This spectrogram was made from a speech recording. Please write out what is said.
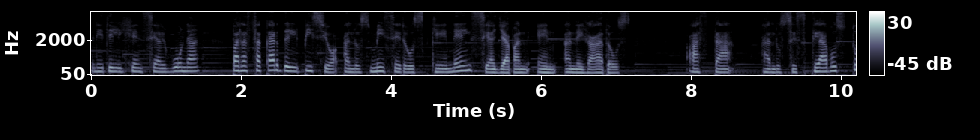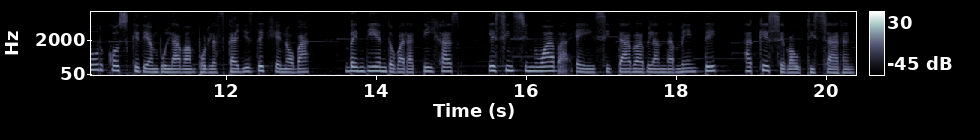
ni diligencia alguna para sacar del vicio a los míseros que en él se hallaban en anegados, hasta a los esclavos turcos que deambulaban por las calles de Génova vendiendo baratijas les insinuaba e incitaba blandamente a que se bautizaran.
